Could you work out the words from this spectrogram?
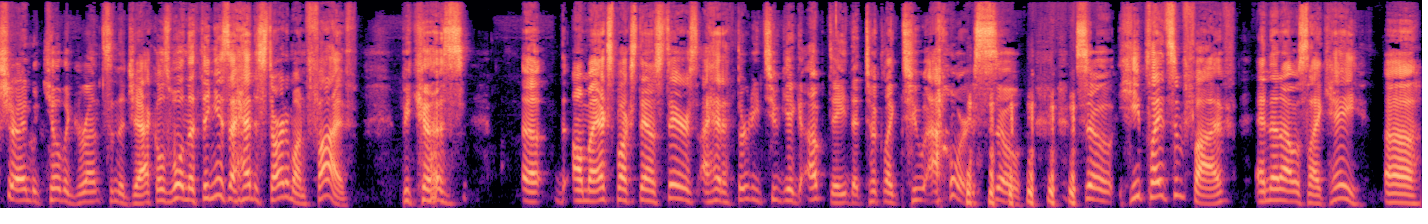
trying to kill the grunts and the jackals. Well, and the thing is, I had to start him on five because uh, on my Xbox downstairs, I had a 32 gig update that took like two hours. So so he played some five, and then I was like, hey, uh,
